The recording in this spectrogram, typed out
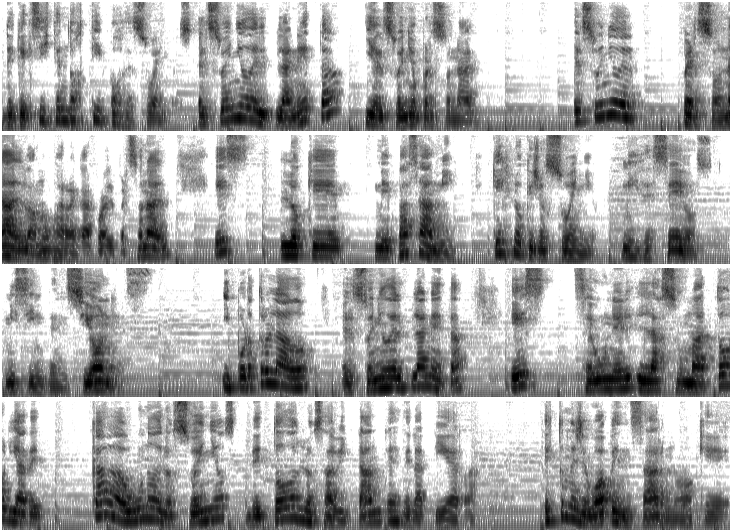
de que existen dos tipos de sueños, el sueño del planeta y el sueño personal. El sueño del personal, vamos a arrancar por el personal, es lo que me pasa a mí, qué es lo que yo sueño mis deseos, mis intenciones. Y por otro lado, el sueño del planeta es, según él, la sumatoria de cada uno de los sueños de todos los habitantes de la Tierra. Esto me llevó a pensar, ¿no? Que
